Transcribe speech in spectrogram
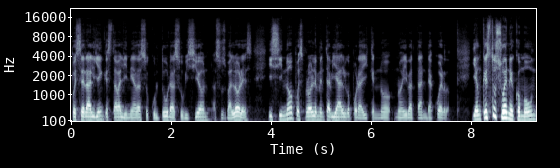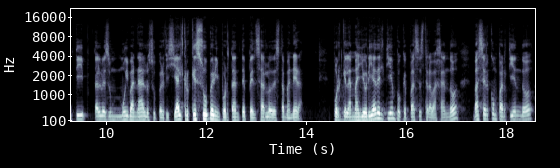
pues era alguien que estaba alineada a su cultura, a su visión, a sus valores, y si no, pues probablemente había algo por ahí que no, no iba tan de acuerdo. Y aunque esto suene como un tip tal vez muy banal o superficial, creo que es súper importante pensarlo de esta manera, porque la mayoría del tiempo que pases trabajando va a ser compartiendo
